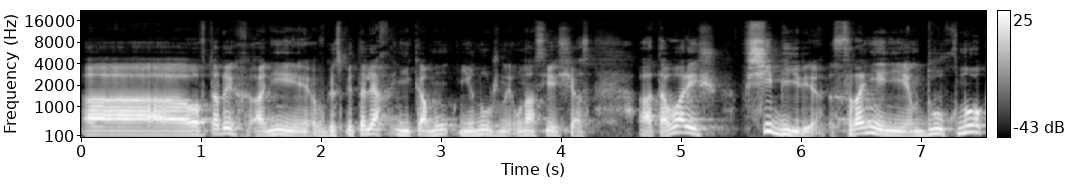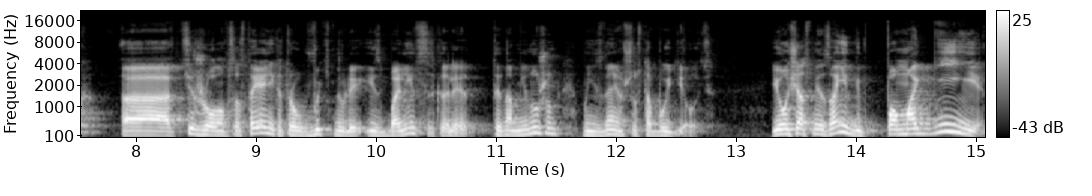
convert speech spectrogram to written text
А, во-вторых, они в госпиталях никому не нужны. У нас есть сейчас товарищ в Сибири с ранением двух ног, в тяжелом состоянии, которого выкинули из больницы, сказали, ты нам не нужен, мы не знаем, что с тобой делать. И он сейчас мне звонит, говорит, помоги,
